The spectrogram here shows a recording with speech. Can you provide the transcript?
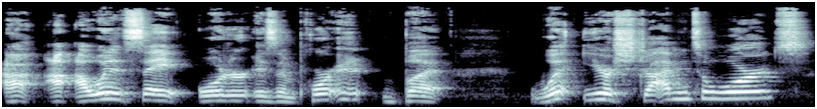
I, I, wouldn't say order is important, but what you're striving towards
